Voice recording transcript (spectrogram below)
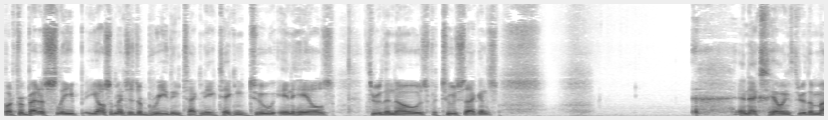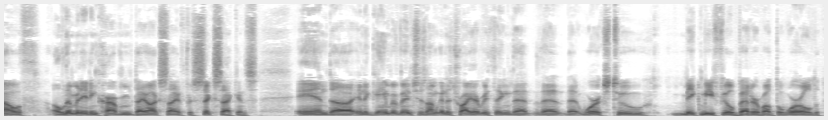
But for better sleep, he also mentions a breathing technique, taking two inhales through the nose for two seconds and exhaling through the mouth, eliminating carbon dioxide for six seconds. And uh, in a game of inches, I'm going to try everything that, that, that works to make me feel better about the world.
